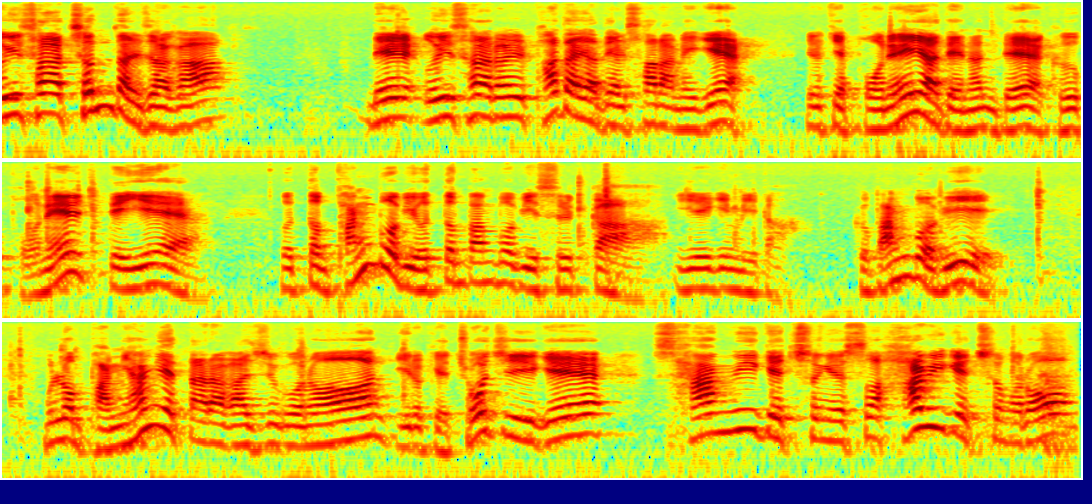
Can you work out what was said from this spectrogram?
의사 전달자가 내 의사를 받아야 될 사람에게 이렇게 보내야 되는데 그 보낼 때에 어떤 방법이 어떤 방법이 있을까 이 얘기입니다. 그 방법이 물론 방향에 따라 가지고는 이렇게 조직의 상위 계층에서 하위 계층으로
